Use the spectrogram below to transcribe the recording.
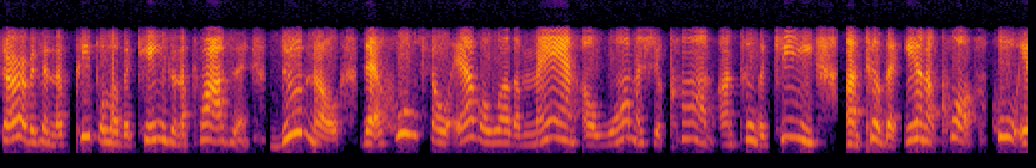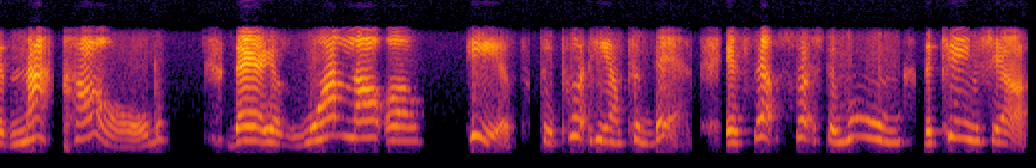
servants and the people of the kings and the prophets do know that whosoever, whether man or woman, should come unto the king, unto the inner court, who is not called, there is one law of his to put him to death, except such to whom the king shall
